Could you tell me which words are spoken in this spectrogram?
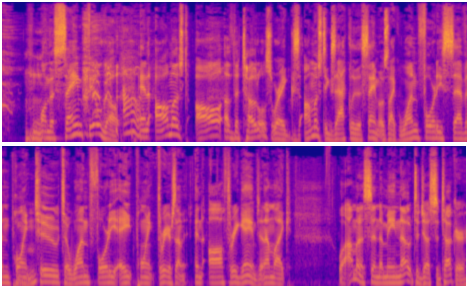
on the same field goal. Oh. And almost all of the totals were ex- almost exactly the same. It was like 147.2 mm-hmm. to 148.3 or something in all three games. And I'm like, well, I'm going to send a mean note to Justin Tucker,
